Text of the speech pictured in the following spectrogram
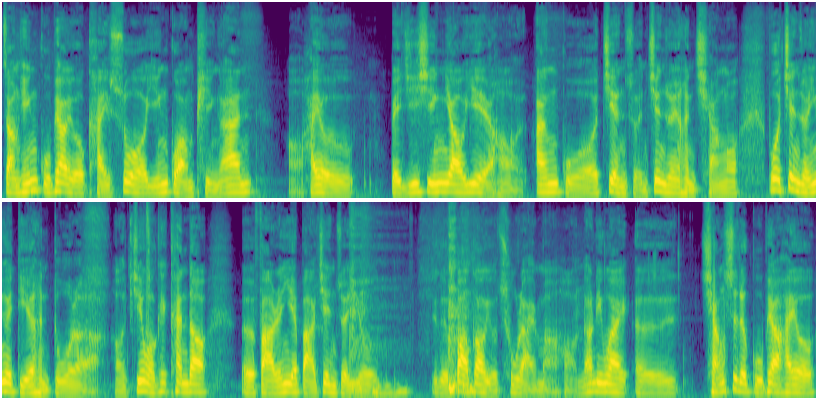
涨停股票有凯硕、银广、平安哦，还有。北极星药业哈，安国、建准，建准也很强哦。不过建准因为跌很多了，哦，今天我可以看到，呃，法人也把建准有 这个报告有出来嘛，哈。那另外，呃，强势的股票还有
